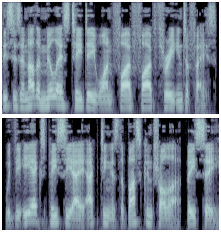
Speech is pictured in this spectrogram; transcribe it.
This is another MIL STD1553 interface, with the EXPCA acting as the bus controller BC.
